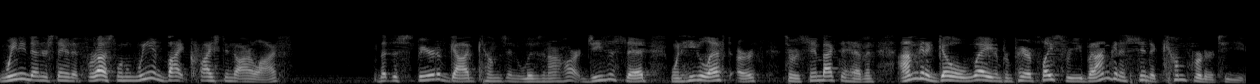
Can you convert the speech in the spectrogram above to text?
we need to understand that for us, when we invite Christ into our life, that the Spirit of God comes and lives in our heart. Jesus said when He left earth to ascend back to heaven, I'm going to go away and prepare a place for you, but I'm going to send a comforter to you.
